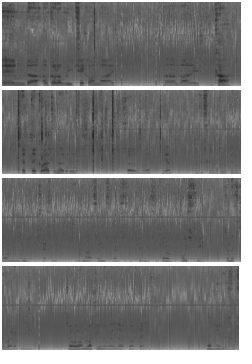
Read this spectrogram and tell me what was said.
and uh, I've got a recheck on my uh, my car at the garage in Otahuhu. So uh, yeah, I'm just going to do a bit of welding on the chassis at my friend's place, Kevin's got a hoist there to lift the right up in the air. So I'm lucky in a way that I've got that. Oh man, this is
